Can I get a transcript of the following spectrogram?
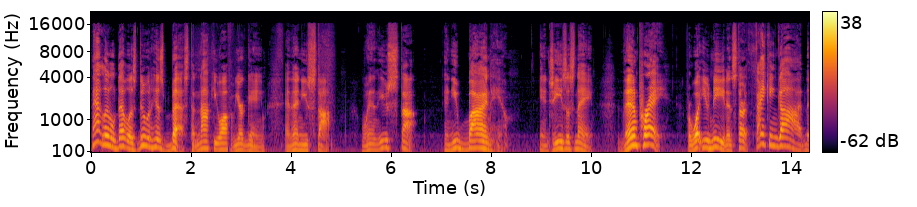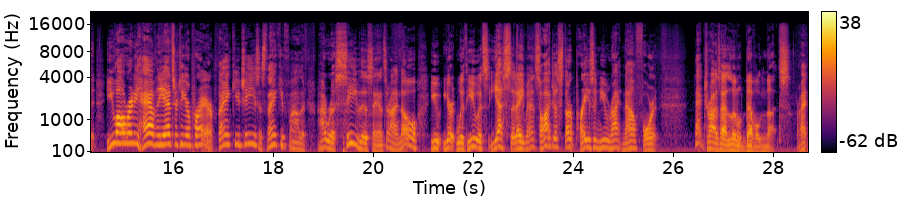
That little devil is doing his best to knock you off of your game, and then you stop. When you stop and you bind him in Jesus' name, then pray for what you need and start thanking God that you already have the answer to your prayer. Thank you, Jesus. Thank you, Father. I receive this answer. I know you you're with you it's yes and amen. So I just start praising you right now for it. That drives that little devil nuts, right?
